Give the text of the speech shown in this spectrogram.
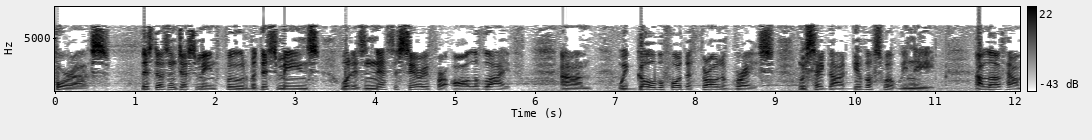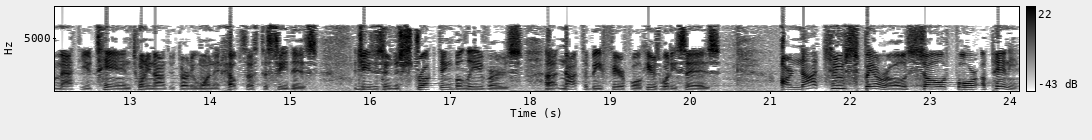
for us. This doesn't just mean food, but this means what is necessary for all of life. Um, we go before the throne of grace. We say, God, give us what we need. I love how Matthew 10, 29 through 31, it helps us to see this. Jesus is instructing believers uh, not to be fearful. Here's what he says. Are not two sparrows sold for a penny?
